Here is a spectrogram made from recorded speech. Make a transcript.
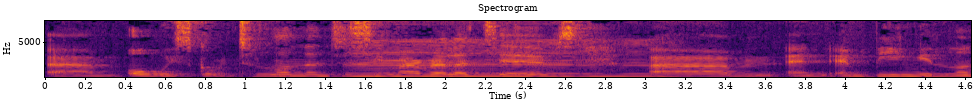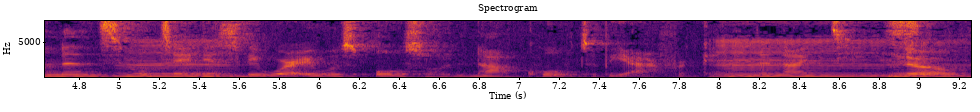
um, always going to London to see my mm-hmm. relatives, um, and and being in London mm. simultaneously, where it was also not cool to be African in the mm. nineties. no.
